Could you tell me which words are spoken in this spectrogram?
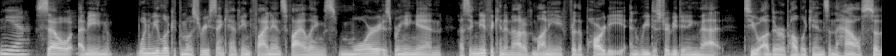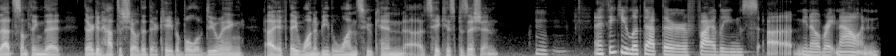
Yeah. So, I mean, when we look at the most recent campaign finance filings, Moore is bringing in a significant amount of money for the party and redistributing that to other Republicans in the House. So that's something that they're going to have to show that they're capable of doing uh, if they want to be the ones who can uh, take his position. Mm-hmm. And I think you looked at their filings, uh, you know, right now, and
